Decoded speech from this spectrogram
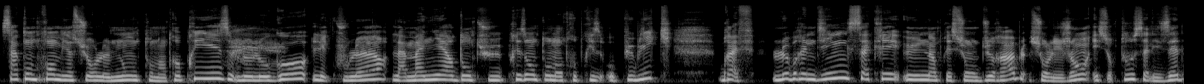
Ça comprend bien sûr le nom de ton entreprise, le logo, les couleurs, la manière dont tu présentes ton entreprise au public. Bref, le branding, ça crée une impression durable sur les gens et surtout, ça les aide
